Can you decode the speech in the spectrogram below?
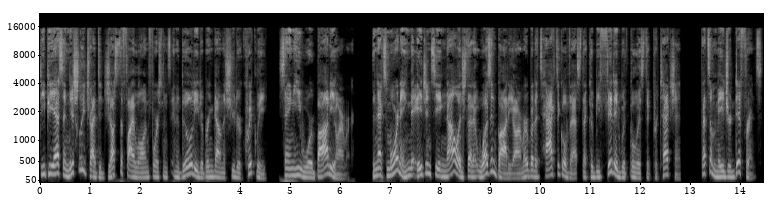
DPS initially tried to justify law enforcement's inability to bring down the shooter quickly saying he wore body armor. The next morning, the agency acknowledged that it wasn't body armor, but a tactical vest that could be fitted with ballistic protection. That's a major difference.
